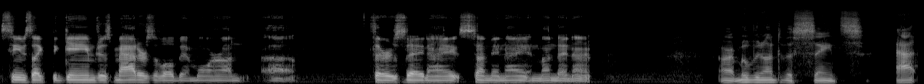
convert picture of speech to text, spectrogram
seems like the game just matters a little bit more on uh, Thursday night, Sunday night, and Monday night. All right, moving on to the Saints at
